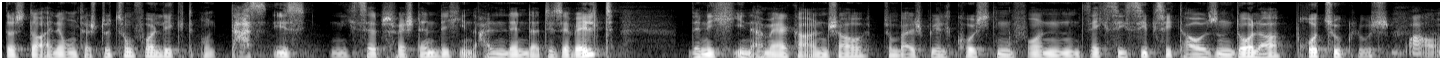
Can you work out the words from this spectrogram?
dass da eine Unterstützung vorliegt. Und das ist nicht selbstverständlich in allen Ländern dieser Welt. Wenn ich in Amerika anschaue, zum Beispiel Kosten von 60.000, 70.000 Dollar pro Zyklus. Wow.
